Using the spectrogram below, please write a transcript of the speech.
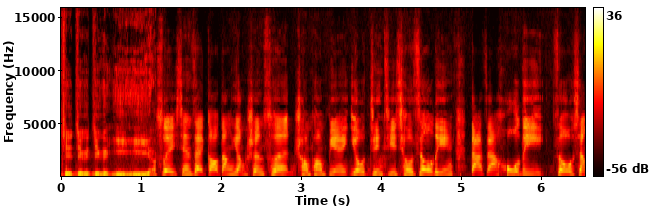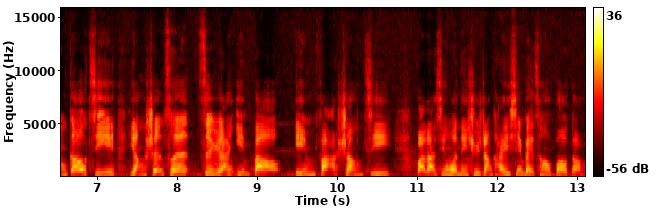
这这个这个意义啊。所以现在高档养生村床旁边有紧急求救铃，大家互利，走向高级养生村，自然引爆引法商机。八大新闻您去张凯新北曾有报道。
